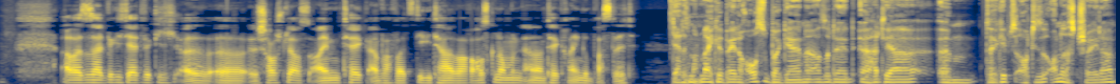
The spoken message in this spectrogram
aber es ist halt wirklich, der hat wirklich äh, äh, Schauspieler aus einem Take, einfach weil es digital war, rausgenommen und in den anderen Take reingebastelt. Ja, das macht Michael Bay doch auch super gerne. Also der, er hat ja, ähm, da gibt's auch diese Honest-Trailer,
